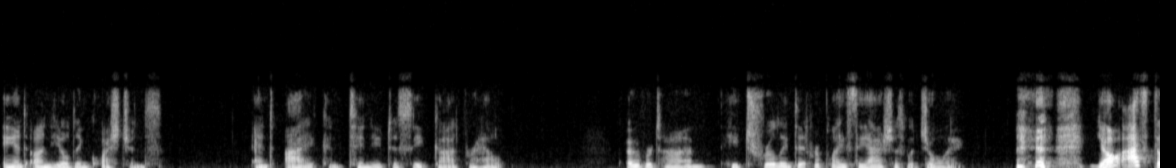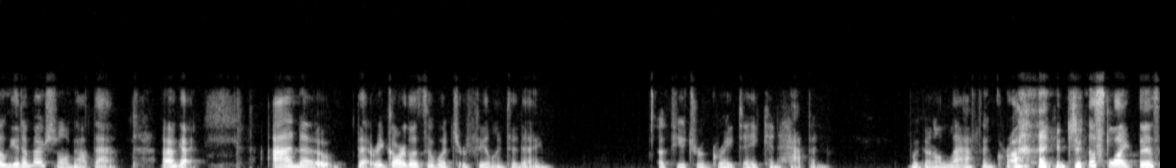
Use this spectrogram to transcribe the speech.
and unyielding questions. And I continued to seek God for help. Over time, he truly did replace the ashes with joy. Y'all, I still get emotional about that. Okay. I know that regardless of what you're feeling today, a future great day can happen we're going to laugh and cry just like this.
